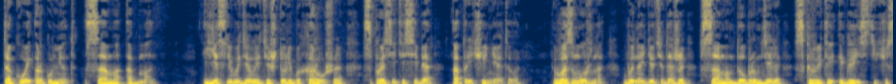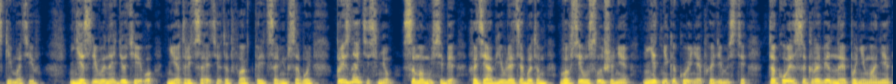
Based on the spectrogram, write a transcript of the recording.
Такой аргумент – самообман. Если вы делаете что-либо хорошее, спросите себя о причине этого – Возможно, вы найдете даже в самом добром деле скрытый эгоистический мотив. Если вы найдете его, не отрицайте этот факт перед самим собой, признайтесь в нем самому себе, хотя объявлять об этом во всеуслышание нет никакой необходимости. Такое сокровенное понимание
